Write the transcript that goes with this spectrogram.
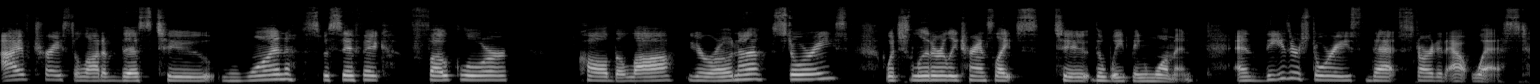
I've traced a lot of this to one specific folklore called the La Llorona stories, which literally translates to the weeping woman. And these are stories that started out west.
